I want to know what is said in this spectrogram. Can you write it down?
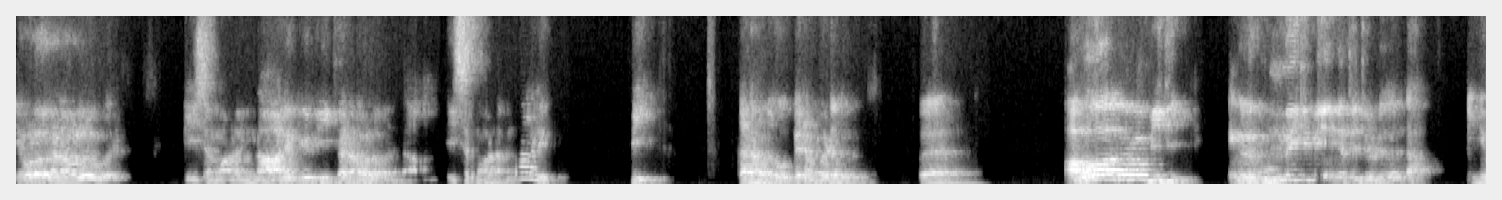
எவ்வளவு கனவளவு வரும்? பீசமான நாலுக்கு வி கனவளவு என்றால் பீசமான நாலுக்கு பி கனவளவு பெறப்படும். அவவாதரோ விதி. எங்களுக்கு உண்மைக்குமே என்னத்தை சொல்லுதுன்னா நீங்க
